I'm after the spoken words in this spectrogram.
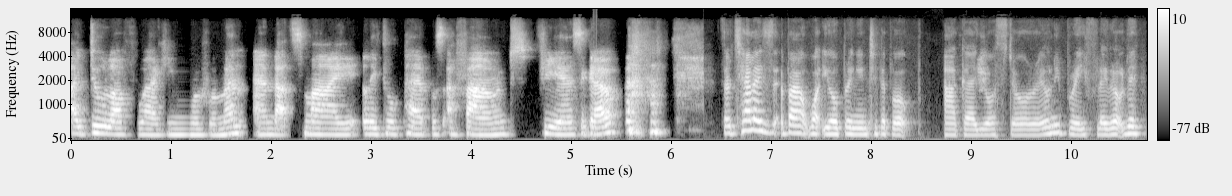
I do love working with women, and that's my little purpose I found a few years ago. so tell us about what you're bringing to the book. Aga, your story, only briefly. We don't want to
